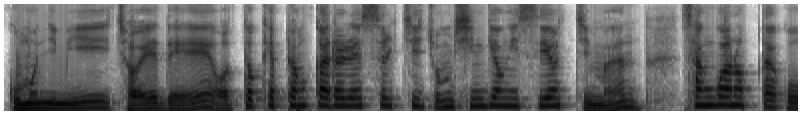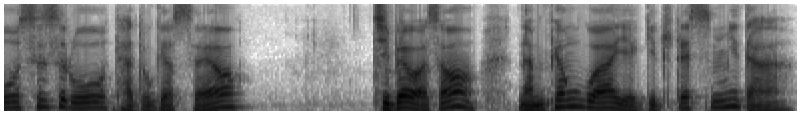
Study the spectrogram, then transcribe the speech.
고모님이 저에 대해 어떻게 평가를 했을지 좀 신경이 쓰였지만 상관없다고 스스로 다독였어요. 집에 와서 남편과 얘기를 했습니다.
